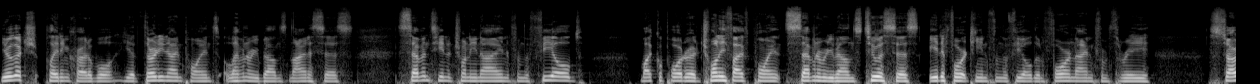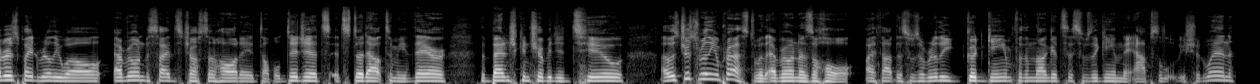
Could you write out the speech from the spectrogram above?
Jokic played incredible. He had 39 points, 11 rebounds, 9 assists. 17 to 29 from the field. Michael Porter had 25 points, 7 rebounds, 2 assists, 8 to 14 from the field, and 4 9 from 3. Starters played really well. Everyone besides Justin Holiday had double digits. It stood out to me there. The bench contributed too. I was just really impressed with everyone as a whole. I thought this was a really good game for the Nuggets. This was a game they absolutely should win.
